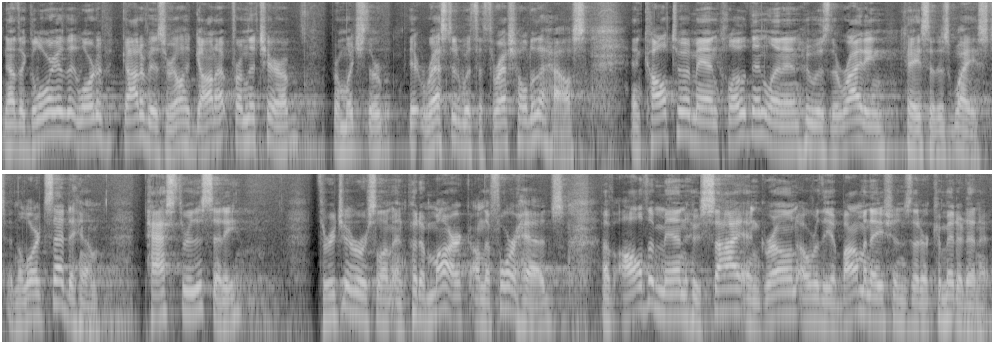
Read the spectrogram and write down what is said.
Now the glory of the Lord of God of Israel had gone up from the cherub from which the, it rested with the threshold of the house, and called to a man clothed in linen who was the writing case at his waist. And the Lord said to him, Pass through the city through Jerusalem and put a mark on the foreheads of all the men who sigh and groan over the abominations that are committed in it.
